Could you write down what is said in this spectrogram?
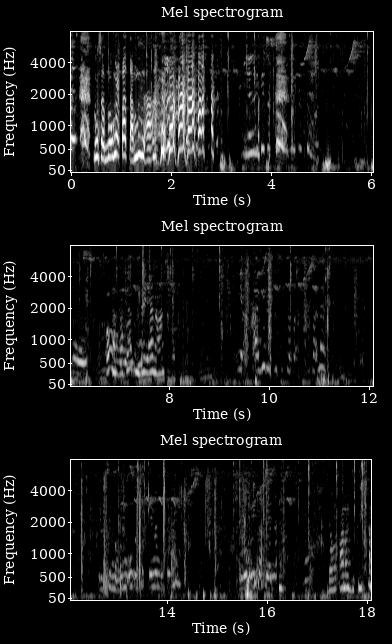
Kung sa bungi pa tamla. Oh, makakaroon din yan ah. Agi dito sa saba. Saba na. Kasi mag-umuong sa kinan dito ni. Ano isa kaya na? Daw ta nagbisita.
